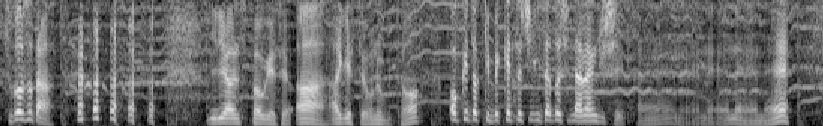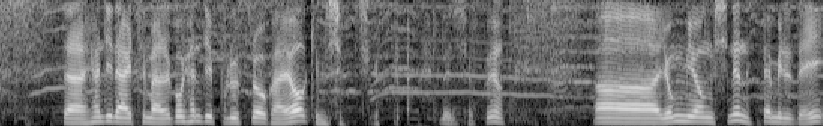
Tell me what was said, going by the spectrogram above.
죽어서다! 미리 연습하고 계세요. 아, 알겠어요. 오늘부터. 어깨덕기 몇개도시 이따도시 남양주시. 네네네네. 네, 네, 네. 자, 현디 나이트 말고 현디 블루스로 가요. 김시영 씨가 그래주셨고요. 아, 용미영 씨는 패밀리데이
